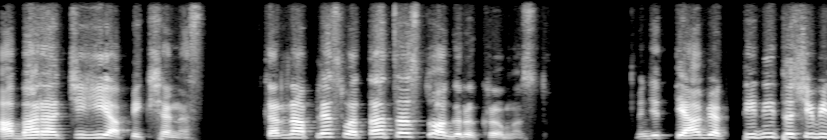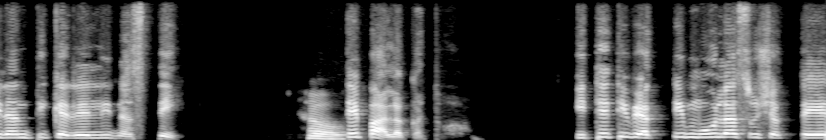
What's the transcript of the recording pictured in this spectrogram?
आभाराचीही अपेक्षा नसते. कारण आपल्या स्वतःचाच तो अग्रक्रम असतो. म्हणजे त्या व्यक्तीने तशी विनंती केलेली नसते. हो. ते पालकत्व. इथे ती व्यक्ती मूल असू शकते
